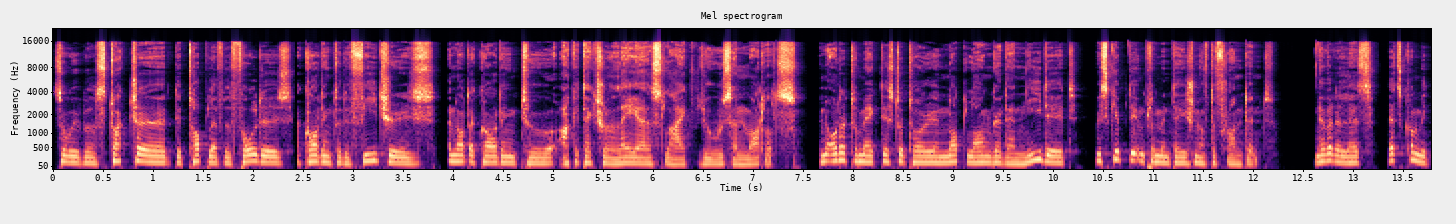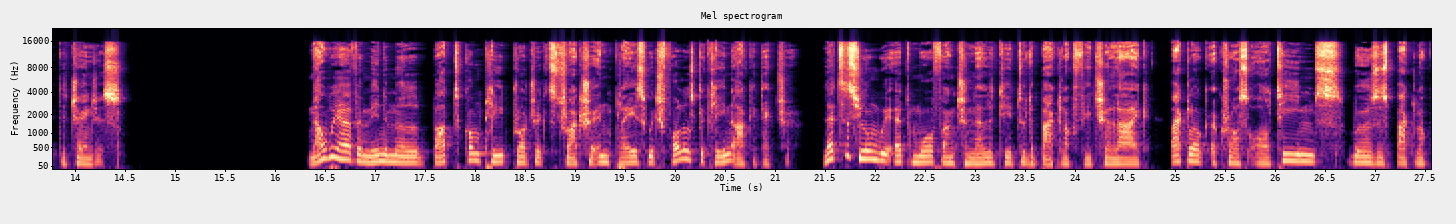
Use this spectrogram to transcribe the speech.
So we will structure the top level folders according to the features and not according to architectural layers like views and models. In order to make this tutorial not longer than needed, we skip the implementation of the frontend. Nevertheless, let's commit the changes. Now we have a minimal but complete project structure in place which follows the clean architecture. Let's assume we add more functionality to the backlog feature like backlog across all teams versus backlog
